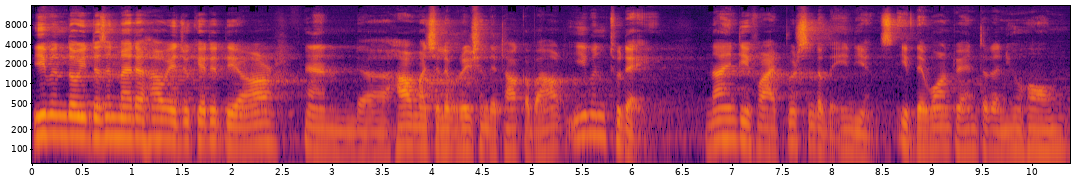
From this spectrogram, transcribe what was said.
Even though it doesn't matter how educated they are and uh, how much liberation they talk about, even today, ninety-five percent of the Indians, if they want to enter a new home,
